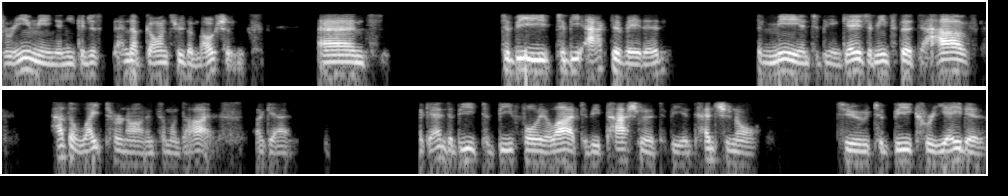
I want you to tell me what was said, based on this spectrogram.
dreaming and you can just end up going through the motions. And to be to be activated to me and to be engaged, it means to, to have have the light turn on in someone's eyes again. Again, to be to be fully alive, to be passionate, to be intentional, to to be creative,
